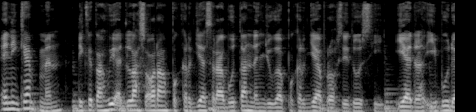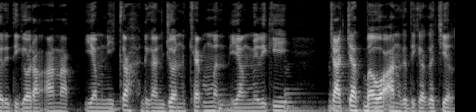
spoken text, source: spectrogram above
Annie Campman diketahui adalah seorang pekerja serabutan dan juga pekerja prostitusi. Ia adalah ibu dari tiga orang anak. Ia menikah dengan John Campman yang memiliki cacat bawaan ketika kecil.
